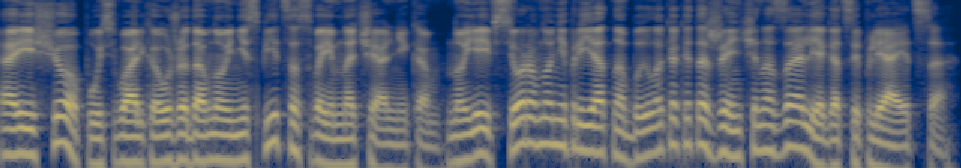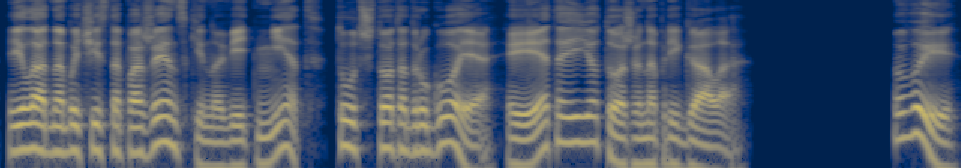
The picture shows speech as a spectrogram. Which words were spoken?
А еще, пусть Валька уже давно и не спит со своим начальником, но ей все равно неприятно было, как эта женщина за Олега цепляется. И ладно бы чисто по-женски, но ведь нет, тут что-то другое, и это ее тоже напрягало. «Вы»,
